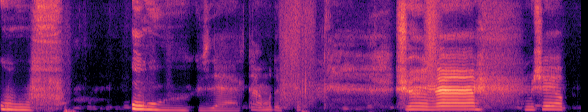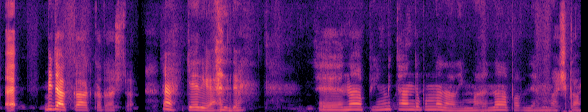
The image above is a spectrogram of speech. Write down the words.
Uf. Uuu güzel. Tamam bu da bitti. Şöyle bir şey yap. E, bir dakika arkadaşlar. Heh, geri geldim. Ee, ne yapayım? Bir tane de bundan alayım bari. Ne yapabilirim başka?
